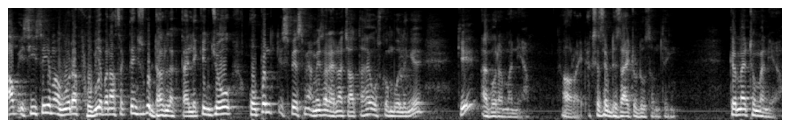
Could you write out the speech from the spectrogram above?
अब इसी से हम अगोरा फोबिया बना सकते हैं, जिसको डर लगता है, लेकिन जो ओपन स्पेस में हमेशा रहना चाहता है, उसको हम बोलेंगे कि एगोरामनिया और right excessive desire to do something chrematomania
